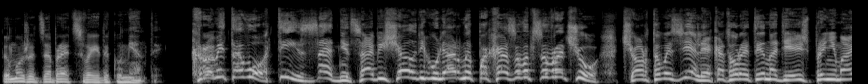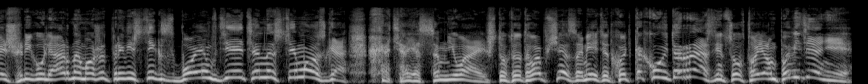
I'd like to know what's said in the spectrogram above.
то может забрать свои документы. Кроме того, ты, задница, обещал регулярно показываться врачу. Чёртово зелье, которое ты, надеюсь, принимаешь регулярно, может привести к сбоям в деятельности мозга. Хотя я сомневаюсь, что кто-то вообще заметит хоть какую-то разницу в твоем поведении.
